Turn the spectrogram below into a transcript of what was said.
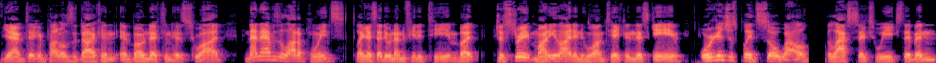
Yeah, I'm taking Puddles, the Duck, and, and Bo Nix and his squad. Nine and a half is a lot of points, like I said, to an undefeated team, but just straight money line and who I'm taking in this game. Oregon's just played so well the last six weeks. They've been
